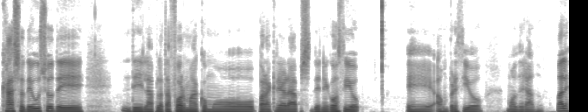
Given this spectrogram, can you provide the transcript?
caso de uso de, la plataforma como para crear apps de negocio eh, a un precio moderado, ¿vale?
